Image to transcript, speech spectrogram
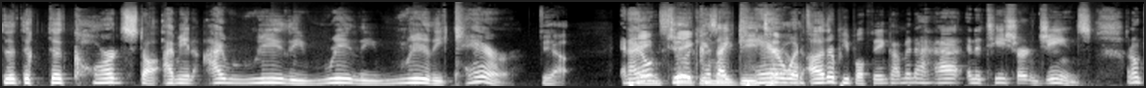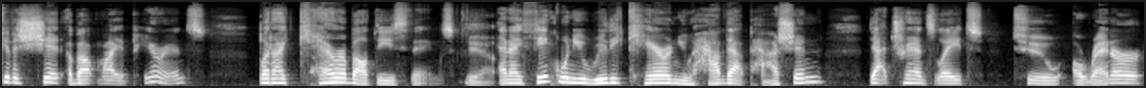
the the, the card stuff. I mean, I really, really, really care. yeah, And I don't do it because I Painstakingly care what other people think. I'm in a hat and a t-shirt and jeans. I don't give a shit about my appearance, but I care about these things. yeah, And I think when you really care and you have that passion, that translates to a renter,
